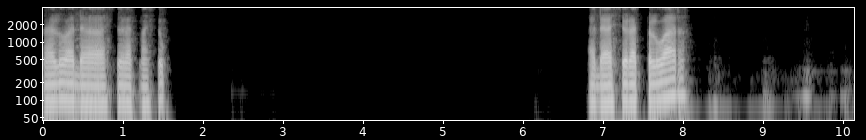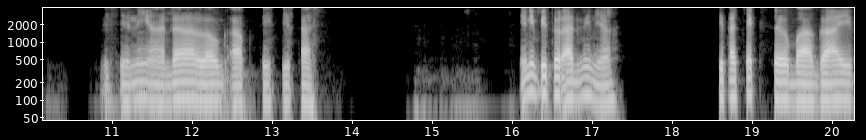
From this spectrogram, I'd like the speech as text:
Lalu ada surat masuk. Ada surat keluar. Di sini ada log aktivitas. Ini fitur admin ya kita cek sebagai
